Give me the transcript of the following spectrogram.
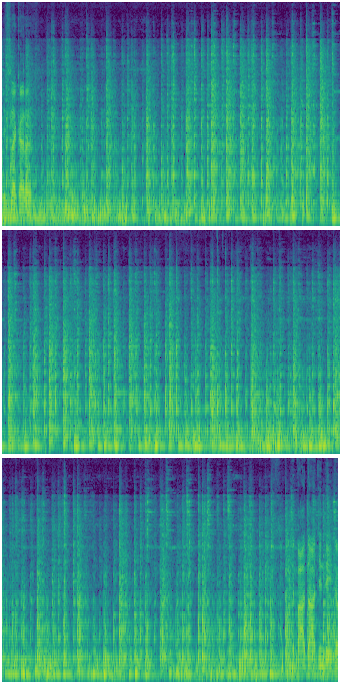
दिसला का रथ? हो, ते पाहता अजून इथं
